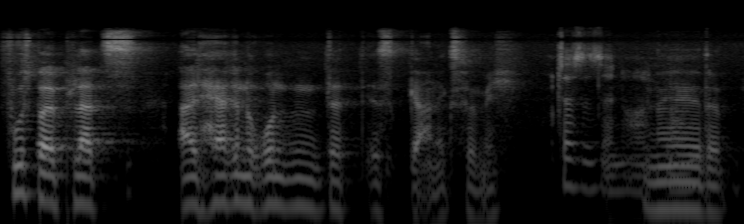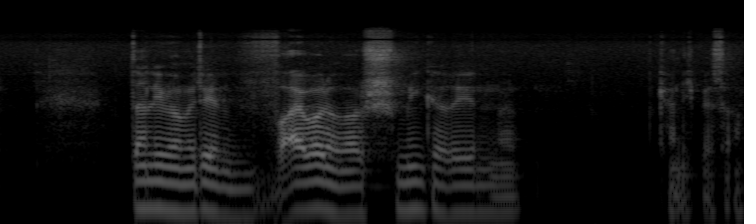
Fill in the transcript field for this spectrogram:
Fußballplatz, Altherrenrunden, das ist gar nichts für mich. Das ist in Ordnung. Nee, da, dann lieber mit den Weibern über Schminke reden, das kann ich besser.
